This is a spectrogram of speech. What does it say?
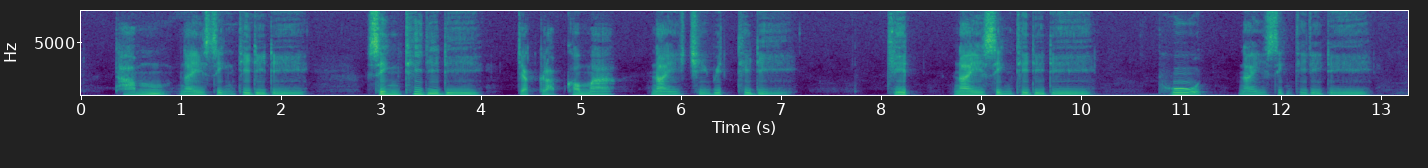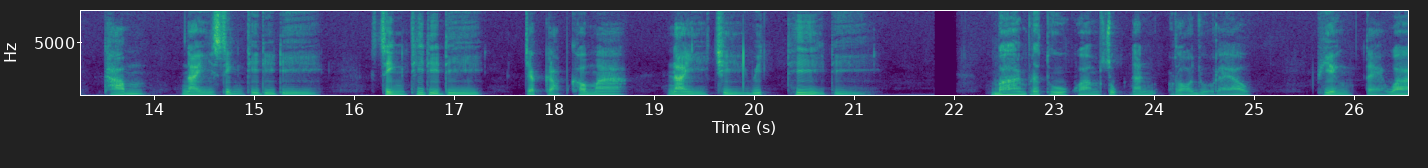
ๆทำในสิ่งที่ดีๆ สิ่งที่ดีๆ จะกลับเข้ามาในชีวิตที่ดี คิดในสิ่งที่ดีๆ พูดในสิ่งที่ดีๆ ทำในสิ่งที่ดีๆ สิ่งที่ดีๆ จะกลับเข้ามาในชีวิตที่ดี บานประตูความสุขนั้นรออยู่แล้ว เพียงแต่ว่า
